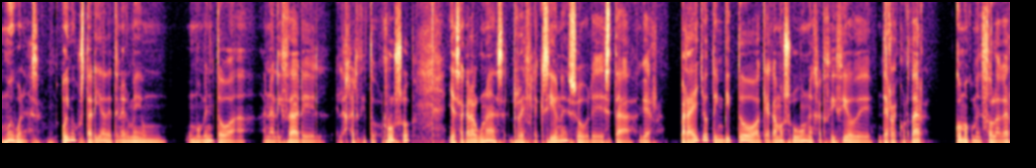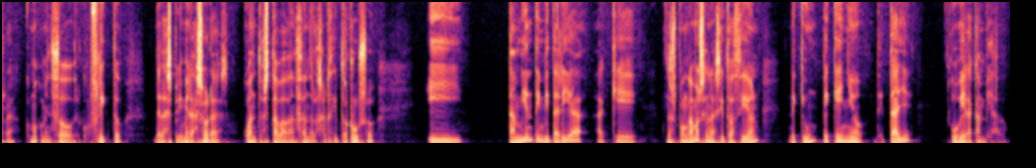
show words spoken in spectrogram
Muy buenas. Hoy me gustaría detenerme un, momento a analizar el, ejército ruso y a sacar algunas reflexiones sobre esta guerra. Para ello te invito a que hagamos un ejercicio de, de recordar cómo comenzó la guerra, cómo comenzó el conflicto, de las primeras horas, cuánto estaba avanzando el ejército ruso y también te invitaría a que nos pongamos en la situación de que un pequeño detalle hubiera cambiado.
